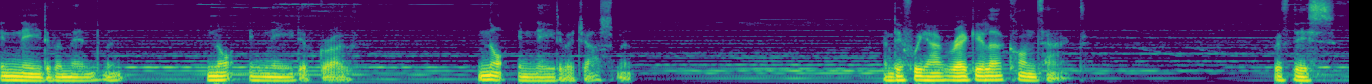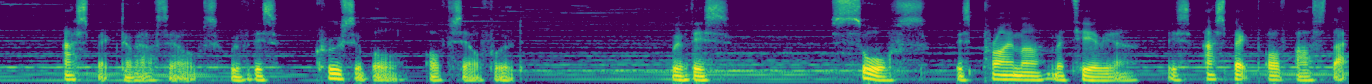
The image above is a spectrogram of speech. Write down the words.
in need of amendment, not in need of growth, not in need of adjustment. And if we have regular contact with this aspect of ourselves, with this crucible of selfhood, with this source, this prima materia, this aspect of us that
